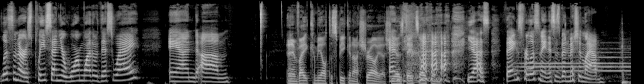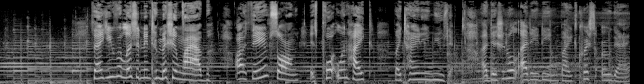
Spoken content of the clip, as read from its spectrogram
listeners, please send your warm weather this way. And um, And invite Camille to speak in Australia. She And- has dates open. yes, thanks for listening. This has been Mission Lab. Thank you for listening to Mission Lab. Our theme song is Portland Hike by Tiny Music. Additional editing by Chris Ergang.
